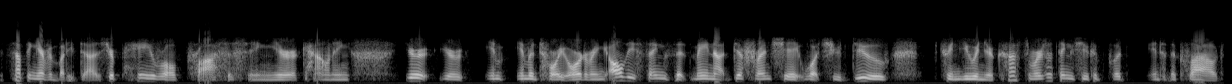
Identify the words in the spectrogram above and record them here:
It's something everybody does. Your payroll processing, your accounting, your your in, inventory ordering, all these things that may not differentiate what you do between you and your customers are things you could put into the cloud.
